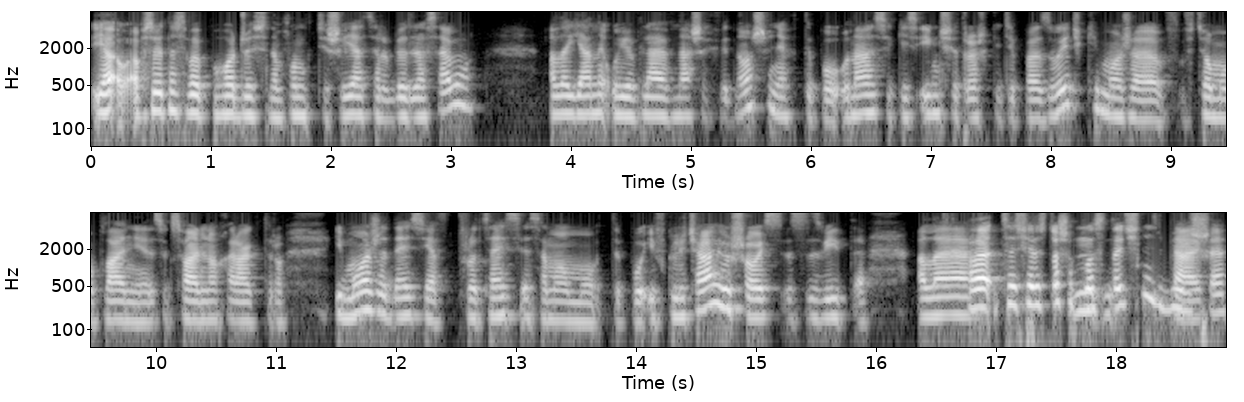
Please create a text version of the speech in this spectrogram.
я абсолютно з собою погоджуюся на пункті, що я це роблю для себе, але я не уявляю в наших відношеннях. Типу, у нас якісь інші трошки, типу, звички, може, в цьому плані сексуального характеру, і може десь я в процесі самому, типу, і включаю щось звідти. Але, Але це через те, що М, пластичність так. більше,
